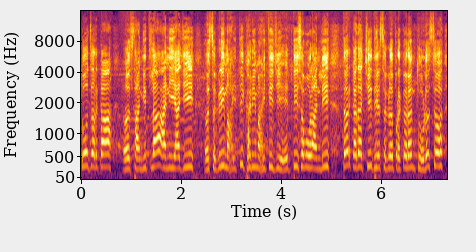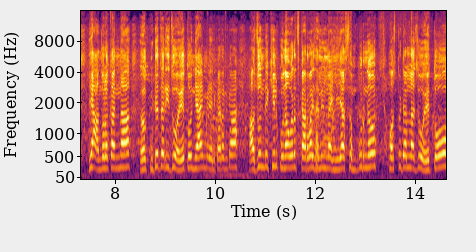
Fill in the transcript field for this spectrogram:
तो जर का सांगितला आणि या जी सगळी माहिती खरी माहिती जी आहे ती समोर आणली तर कदाचित हे सगळं प्रकरण थोडंसं हे आंदोलकांना कुठे कुठेतरी जो आहे तो न्याय मिळेल. कारण का अजून देखील कुणावरच कारवाई झालेली नाही. या संपूर्ण हॉस्पिटलला जो आहे तो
